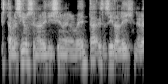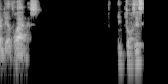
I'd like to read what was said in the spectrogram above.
establecidos en la ley 1990, es decir, la ley general de aduanas. Entonces,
